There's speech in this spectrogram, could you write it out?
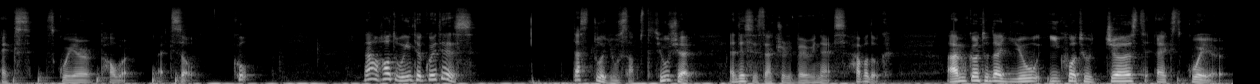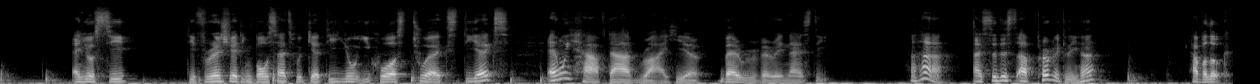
x squared power, like so. Cool. Now, how do we integrate this? Let's do a u substitution, and this is actually very nice. Have a look. I'm going to let u equal to just x squared and you'll see differentiating both sides, we get du equals 2x dx, and we have that right here very, very nicely. Aha, uh-huh. I set this up perfectly, huh? have a look.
